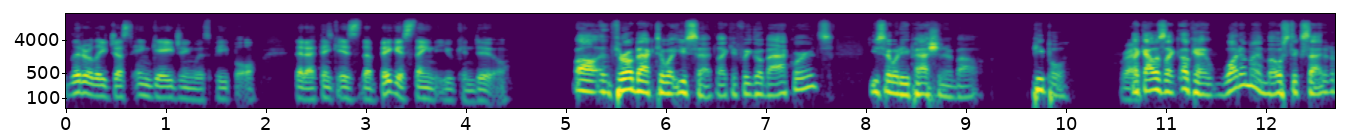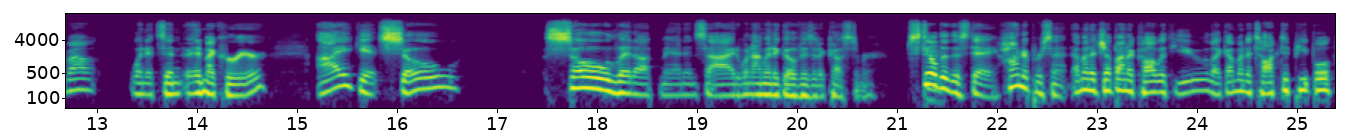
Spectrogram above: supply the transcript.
literally just engaging with people that I think is the biggest thing that you can do. Well, and throw back to what you said. Like if we go backwards, you said, what are you passionate about? People. Right. Like I was like, okay, what am I most excited about when it's in in my career? I get so so lit up, man, inside when I'm going to go visit a customer. Still hmm. to this day, 100%. I'm going to jump on a call with you. Like, I'm going to talk to people.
